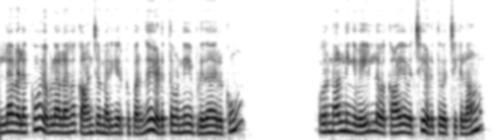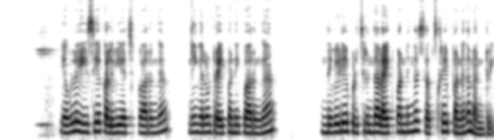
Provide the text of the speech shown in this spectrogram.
எல்லா விளக்கும் எவ்வளோ அழகாக காஞ்ச மாதிரியே இருக்குது பாருங்கள் எடுத்த உடனே இப்படி தான் இருக்கும். ஒரு நாள் நீங்கள் வெயிலில் காய வச்சு எடுத்து வச்சுக்கலாம். எவ்வளோ ஈஸியாக கழுவியாச்சு பாருங்கள் நீங்களும் ட்ரை பண்ணி பாருங்கள் இந்த வீடியோ பிடிச்சிருந்தா லைக் பண்ணுங்கள் சப்ஸ்கிரைப் பண்ணுங்கள் நன்றி.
